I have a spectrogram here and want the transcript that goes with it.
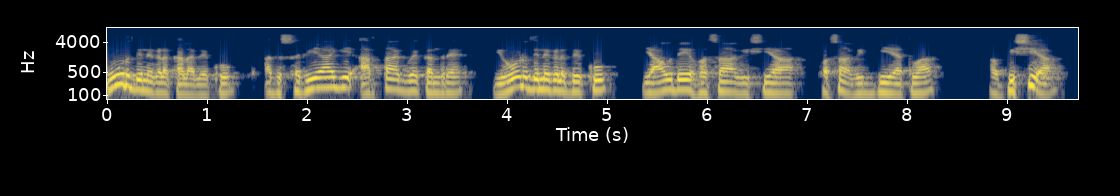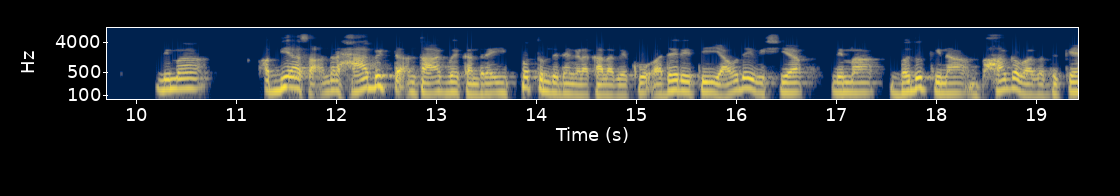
ಮೂರು ದಿನಗಳ ಕಾಲ ಬೇಕು. ಅದು ಸರಿಯಾಗಿ ಅರ್ಥ ಆಗ್ಬೇಕಂದ್ರೆ ಏಳು ದಿನಗಳು ಬೇಕು. ಯಾವುದೇ ಹೊಸ ವಿಷಯ, ಹೊಸ ವಿದ್ಯೆ ಅಥವಾ ವಿಷಯ ನಿಮ್ಮ ಅಭ್ಯಾಸ ಅಂದ್ರೆ ಹ್ಯಾಬಿಟ್ ಅಂತ ಆಗ್ಬೇಕಂದ್ರೆ ಇಪ್ಪತ್ತೊಂದು ದಿನಗಳ ಕಾಲ ಬೇಕು. ಅದೇ ರೀತಿ ಯಾವುದೇ ವಿಷಯ ನಿಮ್ಮ ಬದುಕಿನ ಭಾಗವಾಗೋದಕ್ಕೆ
